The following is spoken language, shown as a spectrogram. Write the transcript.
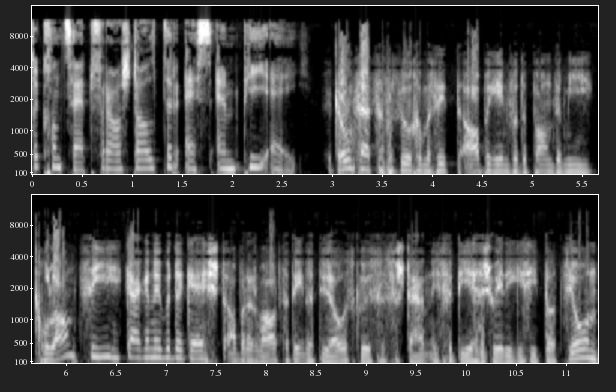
der Konzertveranstalter SMPA. Grundsätzlich versuchen wir seit Anbeginn der Pandemie kulant zu sein gegenüber den Gästen, aber erwarten dort natürlich auch ein gewisses Verständnis für die schwierige Situation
